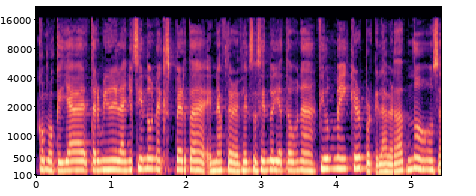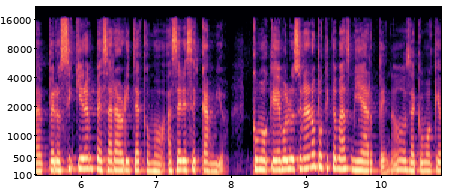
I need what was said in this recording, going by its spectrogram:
como que ya termine el año siendo una experta en After Effects o siendo ya toda una filmmaker, porque la verdad no, o sea, pero sí quiero empezar ahorita como hacer ese cambio, como que evolucionar un poquito más mi arte, ¿no? O sea, como que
